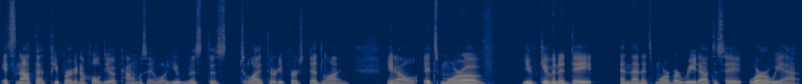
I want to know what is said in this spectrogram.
it's not that people are going to hold you accountable, say, well, you missed this July 31st deadline. You know, it's more of you've given a date and then it's more of a readout to say, where are we at?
